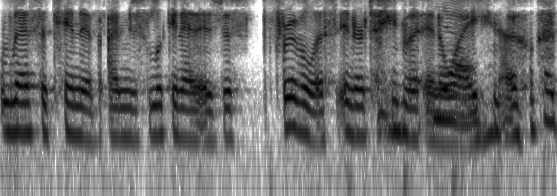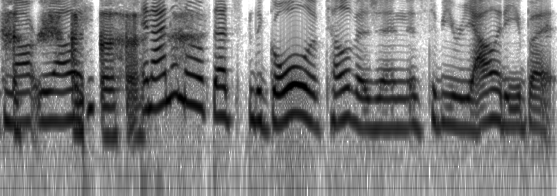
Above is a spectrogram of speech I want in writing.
less attentive. I'm just looking at it as just frivolous entertainment in yeah. a way, you know, like not reality. uh-huh. And I don't know if that's the goal of television is to be reality, but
